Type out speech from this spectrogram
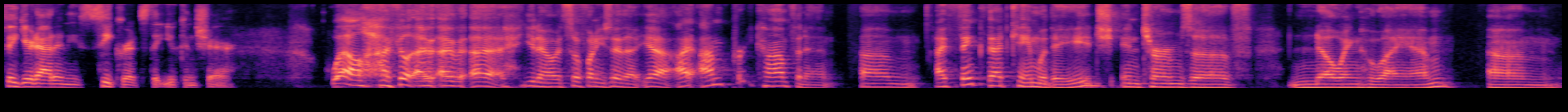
figured out any secrets that you can share. Well, I feel I, I uh, you know, it's so funny you say that. Yeah, I, I'm pretty confident. Um, I think that came with age in terms of knowing who I am um,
